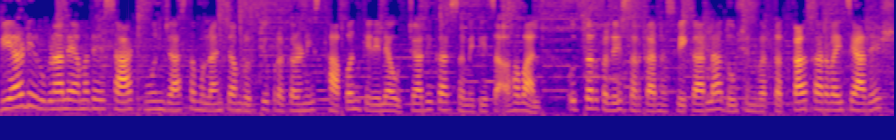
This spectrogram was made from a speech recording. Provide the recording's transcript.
बीआरडी रुग्णालयामध्ये साठहून जास्त मुलांच्या मृत्यू प्रकरणी स्थापन केलेल्या उच्चाधिकार समितीचा अहवाल उत्तर प्रदेश सरकारनं स्वीकारला. दोषींवर तत्काळ कारवाईचे आदेश.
